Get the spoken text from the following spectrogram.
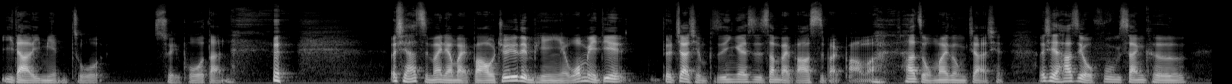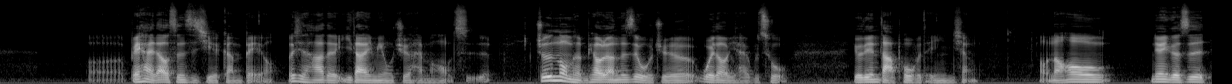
意大利面做水波蛋，而且它只卖两百八，我觉得有点便宜。完美店的价钱不是应该是三百八四百八吗？它怎么卖这种价钱？而且它是有附三颗。呃，北海道生食级的干贝哦，而且它的意大利面我觉得还蛮好吃的，就是弄得很漂亮，但是我觉得味道也还不错，有点打破我的印象哦。然后另一个是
